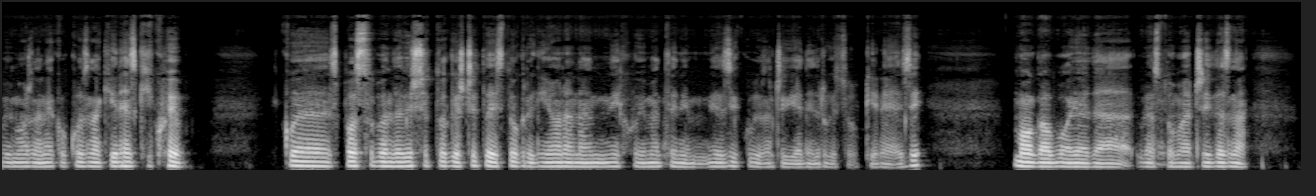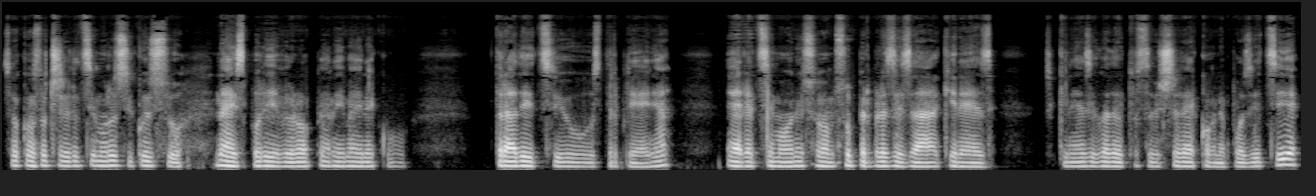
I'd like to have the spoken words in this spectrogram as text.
bi možda neko ko zna kineski ko je ko je sposoban da više toga iščita iz tog regiona na njihovim maternim jeziku, znači jedni i drugi su kinezi, mogao bolje da rastumači i da zna. U svakom slučaju, recimo, Rusi koji su najsporije ali imaju neku tradiciju strpljenja, e, recimo, oni su vam super brzi za kineze. Znači, kinezi gledaju to sa više vekovne pozicije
